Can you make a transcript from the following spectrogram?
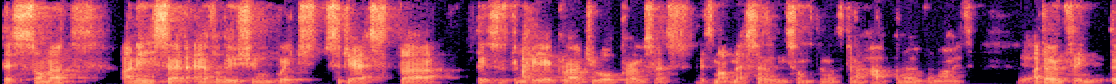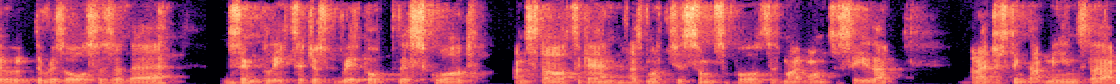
this summer, and he said evolution, which suggests that this is going to be a gradual process. It's not necessarily something that's going to happen overnight. Yeah. I don't think the the resources are there mm. simply to just rip up this squad and start again, as much as some supporters might want to see that. And I just think that means that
